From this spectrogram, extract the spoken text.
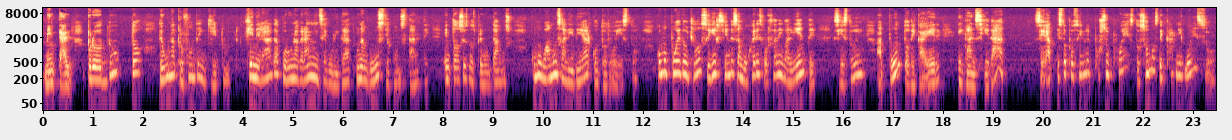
mental, producto de una profunda inquietud generada por una gran inseguridad, una angustia constante. Entonces nos preguntamos, ¿cómo vamos a lidiar con todo esto? ¿Cómo puedo yo seguir siendo esa mujer esforzada y valiente si estoy a punto de caer en ansiedad? ¿Será esto posible? Por supuesto, somos de carne y hueso.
